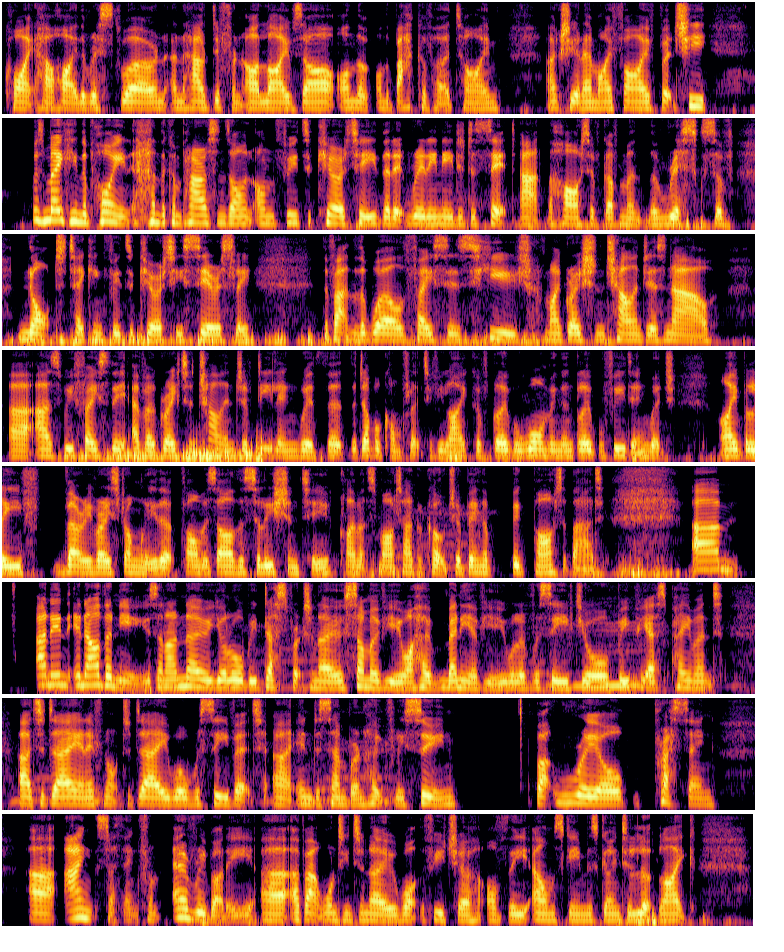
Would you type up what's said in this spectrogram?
quite how high the risks were and, and how different our lives are on the on the back of her time actually at MI5 but she was making the point and the comparisons on, on food security that it really needed to sit at the heart of government, the risks of not taking food security seriously, the fact that the world faces huge migration challenges now. Uh, as we face the ever greater challenge of dealing with the, the double conflict, if you like, of global warming and global feeding, which I believe very, very strongly that farmers are the solution to climate smart agriculture being a big part of that. Um, and in, in other news, and I know you'll all be desperate to know, some of you, I hope many of you, will have received your BPS payment uh, today, and if not today, will receive it uh, in December and hopefully soon. But real pressing uh, angst, I think, from everybody uh, about wanting to know what the future of the ELM scheme is going to look like.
